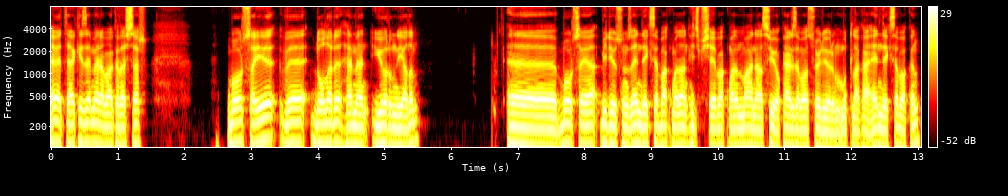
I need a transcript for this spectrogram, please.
Evet herkese merhaba arkadaşlar. Borsayı ve doları hemen yorumlayalım. Ee, borsaya biliyorsunuz endekse bakmadan hiçbir şeye bakmanın manası yok. Her zaman söylüyorum mutlaka endekse bakın.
